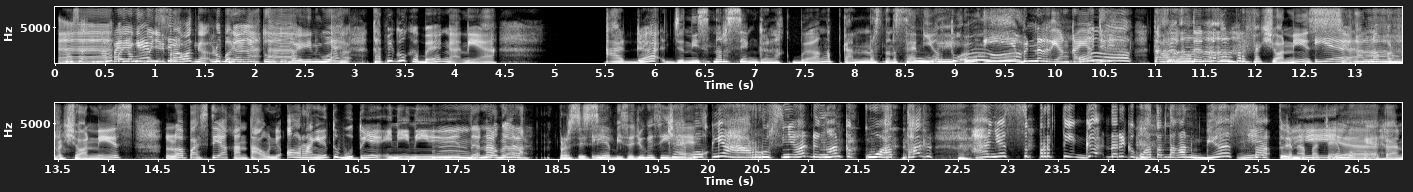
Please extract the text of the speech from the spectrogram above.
Masa Eh, lu ngapain bayangin gue jadi perawat gak? Lu bayangin Nggak, tuh, tuh eh, bayangin gue eh, gak? Tapi gue kebayang gak nih ya ada jenis nurse yang galak banget kan nurse-nurse senior Wih, tuh lo. Iya bener yang kayak Oh, jadi tapi kalau- dan lo kan perfeksionis Iya, ya kan lo nah. perfeksionis lo pasti akan tahu nih oh, orang ini tuh butuhnya ini ini, Hmm, dan benar, lo galak persis sih Iya bisa juga sih. Nggak ya? Ceboknya harusnya dengan kekuatan hanya sepertiga dari kekuatan tangan biasa. Itu Kenapa dia, cebok ya? kan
